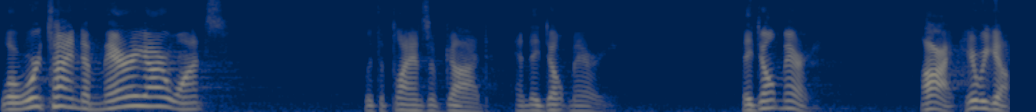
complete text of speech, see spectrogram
where we're trying to marry our wants with the plans of God, and they don't marry. They don't marry. All right, here we go.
